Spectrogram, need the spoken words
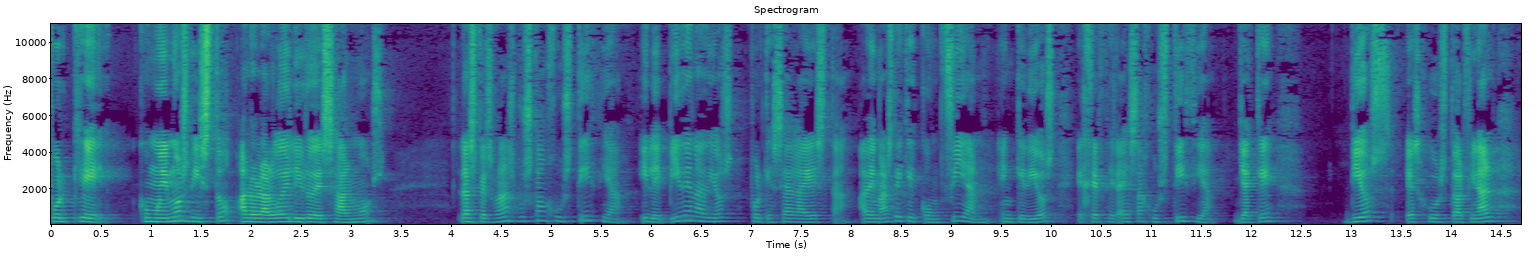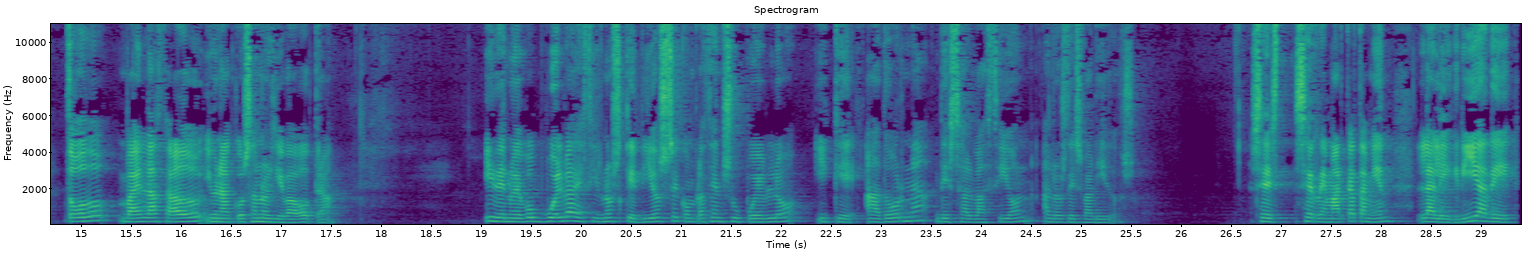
Porque, como hemos visto a lo largo del libro de Salmos, las personas buscan justicia y le piden a Dios porque se haga esta, además de que confían en que Dios ejercerá esa justicia, ya que Dios es justo. Al final todo va enlazado y una cosa nos lleva a otra. Y de nuevo vuelve a decirnos que Dios se complace en su pueblo y que adorna de salvación a los desvalidos se, remarca también la alegría de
